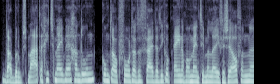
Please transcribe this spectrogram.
daar beroepsmatig iets mee ben gaan doen, komt ook voort uit het feit dat ik op enig moment in mijn leven zelf een, uh,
